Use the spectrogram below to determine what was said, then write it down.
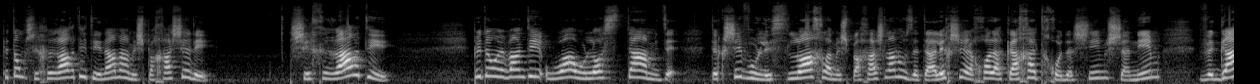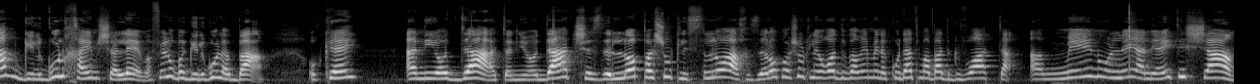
פתאום שחררתי טינה מהמשפחה שלי. שחררתי. פתאום הבנתי, וואו, לא סתם, זה... תקשיבו, לסלוח למשפחה שלנו זה תהליך שיכול לקחת חודשים, שנים, וגם גלגול חיים שלם, אפילו בגלגול הבא, אוקיי? אני יודעת, אני יודעת שזה לא פשוט לסלוח, זה לא פשוט לראות דברים מנקודת מבט גבוהה, תאמינו לי, אני הייתי שם.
